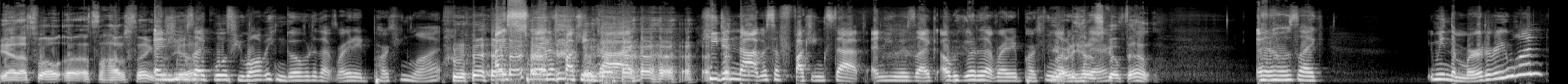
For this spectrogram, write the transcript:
Yeah, that's well, uh, that's the hottest thing. And he was know? like, "Well, if you want, we can go over to that Rite Aid parking lot." I swear to fucking God, he did not miss a fucking step. And he was like, "Oh, we go to that Rite Aid parking "You lot already had it there." scoped out." And I was like, "You mean the murdery one?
